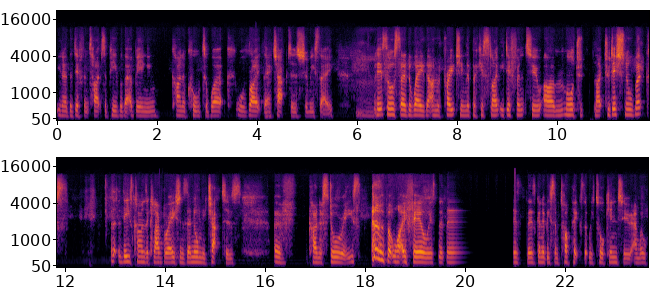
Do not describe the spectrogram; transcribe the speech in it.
you know the different types of people that are being kind of called to work or write their chapters should we say mm. but it's also the way that i'm approaching the book is slightly different to um, more like traditional books these kinds of collaborations they're normally chapters of kind of stories but what i feel is that there's there's going to be some topics that we talk into and we'll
